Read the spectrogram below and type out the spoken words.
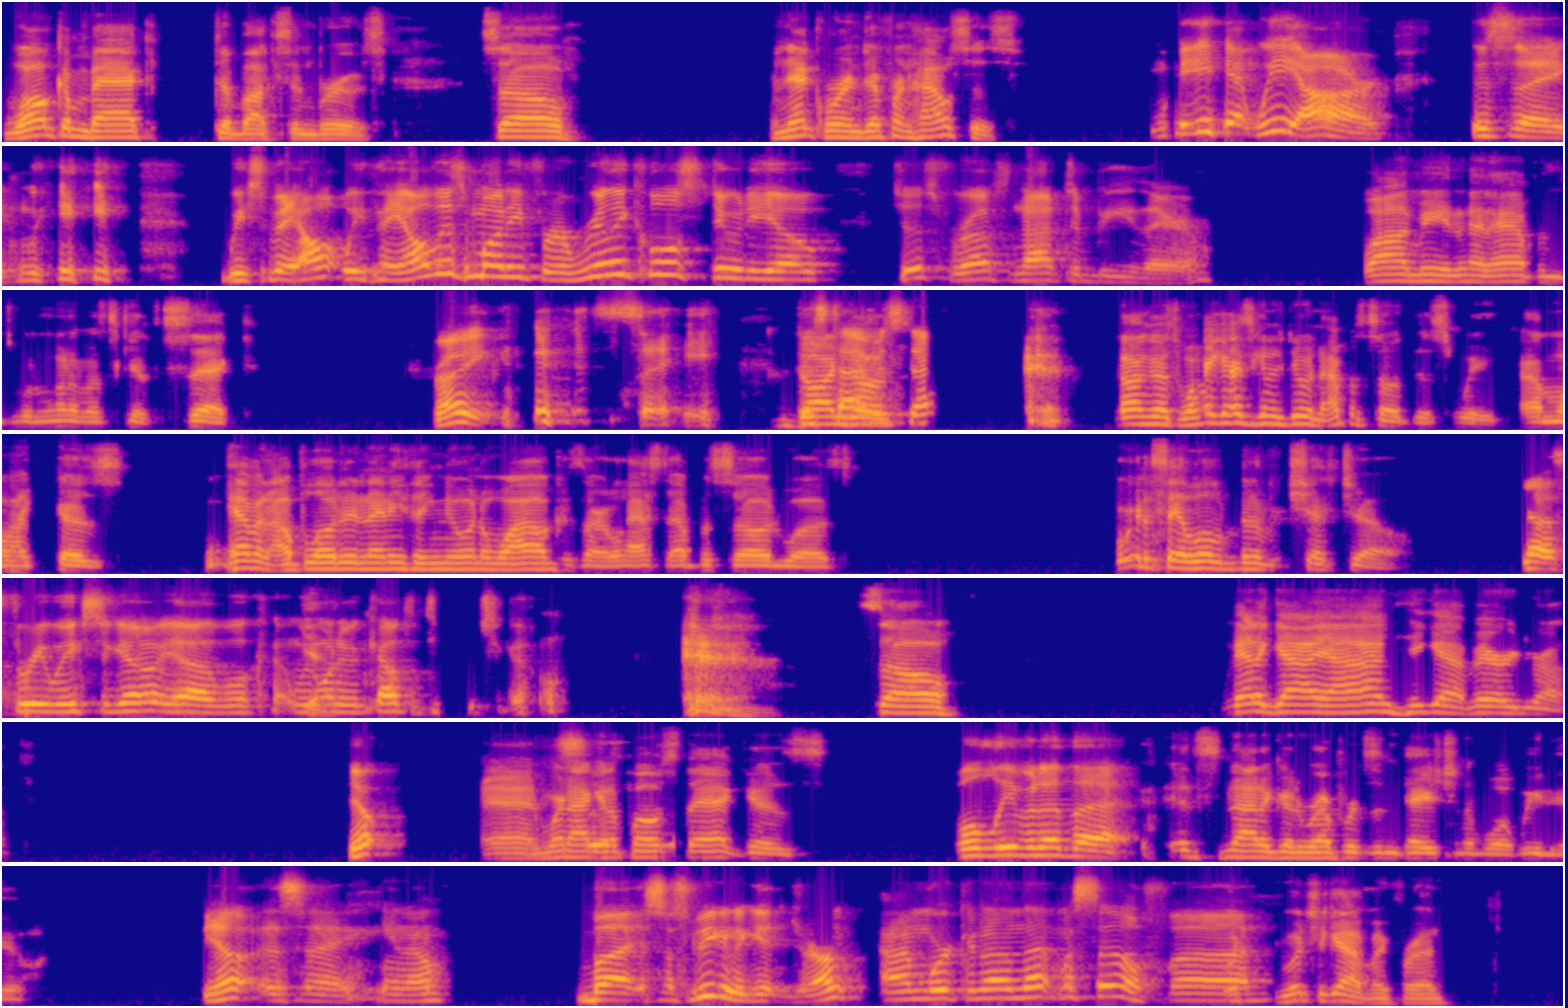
Welcome back to Bucks and Brews. So, Nick, we're in different houses. We we are. This is a we we pay all we pay all this money for a really cool studio just for us not to be there. Well, I mean, that happens when one of us gets sick. Right. Say time goes, Dawn goes, why are you guys going to do an episode this week? I'm like, because we haven't uploaded anything new in a while because our last episode was, we're going to say a little bit of a shit show. yeah, three weeks ago. Yeah, we'll we Yeah. won't even count the two weeks ago. so, we had a guy on, he got very drunk. Yep. And we're not So- going to post that because We'll leave it at that. it's not a good representation of what we do. Yep. It's a you know. But so speaking of getting drunk, I'm working on that myself. Uh what, what you got, my friend?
